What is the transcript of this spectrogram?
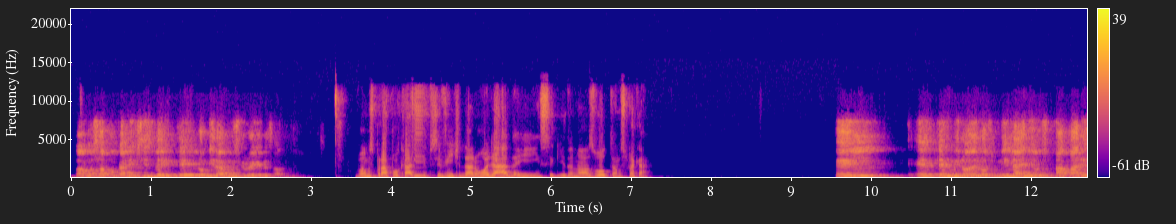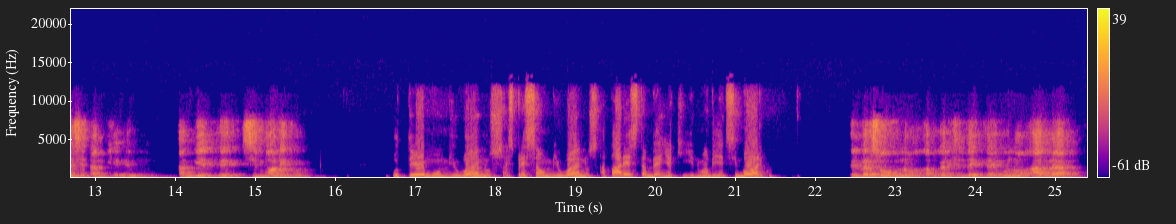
Vamos a Apocalipsis 20, lo miramos y regresamos. Vamos para Apocalipse 20, dar uma olhada e em seguida nós voltamos para cá. El, el término de los mil años aparece también en un ambiente simbólico. O termo mil anos, a expressão mil anos, aparece também aqui no ambiente simbólico. El verso 1, Apocalipsis 21, habla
